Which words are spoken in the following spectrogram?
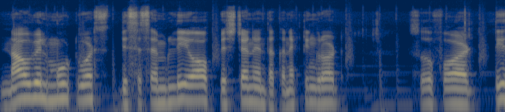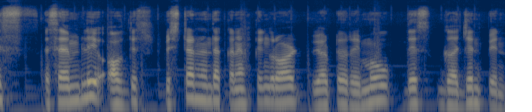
now we'll move towards disassembly of piston and the connecting rod. So for disassembly of this piston and the connecting rod we have to remove this gudgeon pin.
